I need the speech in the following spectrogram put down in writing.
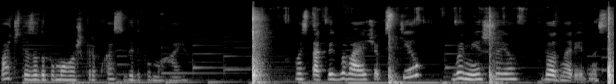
Бачите, за допомогою шкребка собі допомагаю. Ось так, відбиваючи об стіл, вимішую до однорідності.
